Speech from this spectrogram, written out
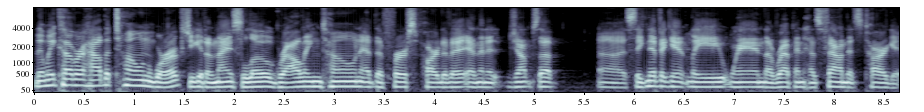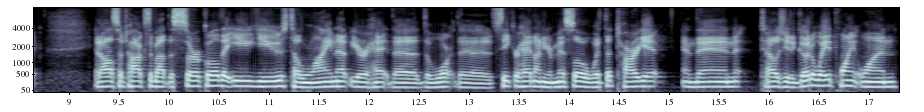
Then we cover how the tone works. You get a nice low growling tone at the first part of it, and then it jumps up uh, significantly when the weapon has found its target. It also talks about the circle that you use to line up your head, the the the seeker head on your missile with the target, and then tells you to go to waypoint one,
